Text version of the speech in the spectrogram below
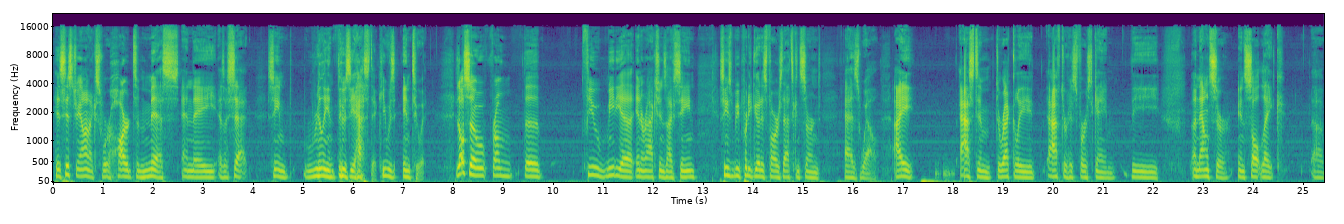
his histrionics were hard to miss, and they, as I said, seemed really enthusiastic. He was into it. He's also, from the few media interactions I've seen, seems to be pretty good as far as that's concerned as well. I asked him directly after his first game. The announcer in Salt Lake uh,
